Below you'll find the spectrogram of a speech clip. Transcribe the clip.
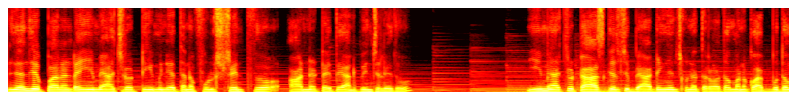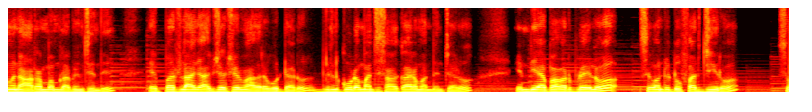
నిజం చెప్పాలంటే ఈ మ్యాచ్లో టీమిండియా తన ఫుల్ స్ట్రెంగ్త్తో ఆడినట్టయితే అనిపించలేదు. ఈ మ్యాచ్లో టాస్ గెలిచి బ్యాటింగ్ ఎంచుకున్న తర్వాత మనకు అద్భుతమైన ఆరంభం లభించింది. ఎప్పటిలాగే అభిషేక్ శర్మ అదరగొట్టాడు. గిల్ కూడా మంచి సహకారం అందించాడు. ఇండియా పవర్ ప్లేలో seventy two for zero. So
